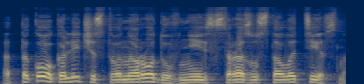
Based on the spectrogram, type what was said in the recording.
От такого количества народу в ней сразу стало тесно.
